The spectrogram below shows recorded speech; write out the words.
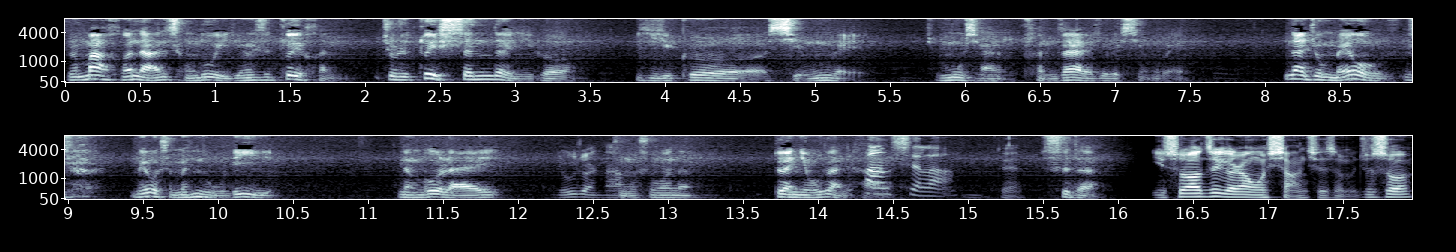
就是骂河南的程度已经是最狠，就是最深的一个一个行为，就目前存在的这个行为，那就没有没有什么努力能够来扭转它，怎么说呢？对，扭转它，放弃了。对，是的。你说到这个，让我想起什么？就是说，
